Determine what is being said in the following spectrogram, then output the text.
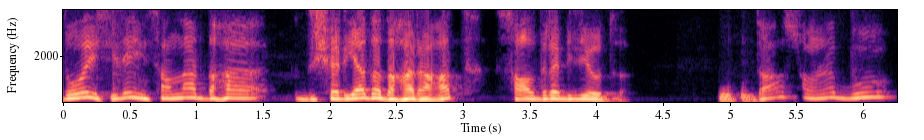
Dolayısıyla insanlar daha dışarıya da daha rahat saldırabiliyordu. Daha sonra bu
